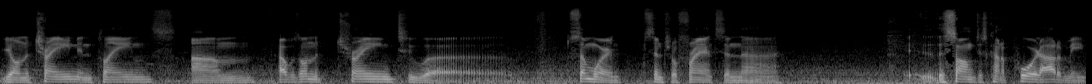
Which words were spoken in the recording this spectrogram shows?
you're on a train in planes. Um, I was on the train to uh, somewhere in central France, and uh, the song just kind of poured out of me.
